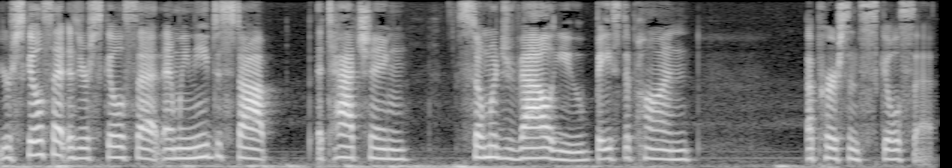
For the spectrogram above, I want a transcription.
Your skill set is your skill set, and we need to stop attaching so much value based upon a person's skill set.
